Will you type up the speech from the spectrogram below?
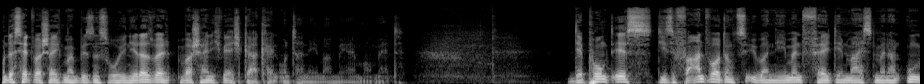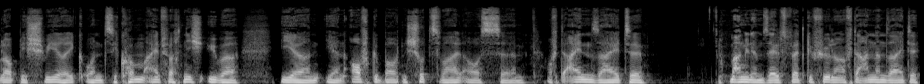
Und das hätte wahrscheinlich mein Business ruiniert. Also wahrscheinlich wäre ich gar kein Unternehmer mehr im Moment. Der Punkt ist, diese Verantwortung zu übernehmen, fällt den meisten Männern unglaublich schwierig und sie kommen einfach nicht über ihren, ihren aufgebauten Schutzwall aus äh, auf der einen Seite mangelndem Selbstwertgefühl und auf der anderen Seite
